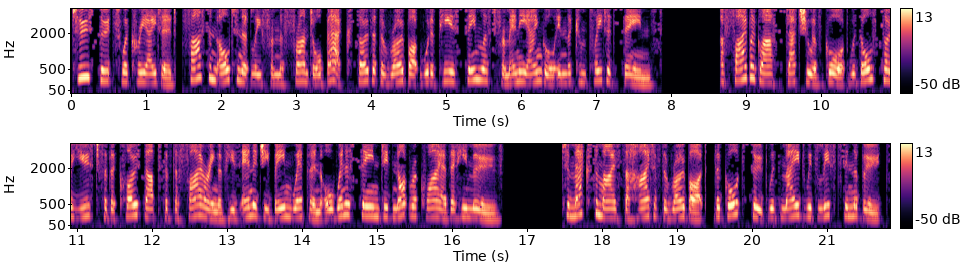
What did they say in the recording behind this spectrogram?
Two suits were created, fastened alternately from the front or back so that the robot would appear seamless from any angle in the completed scenes. A fiberglass statue of Gort was also used for the close-ups of the firing of his energy beam weapon or when a scene did not require that he move. To maximize the height of the robot, the Gort suit was made with lifts in the boots.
